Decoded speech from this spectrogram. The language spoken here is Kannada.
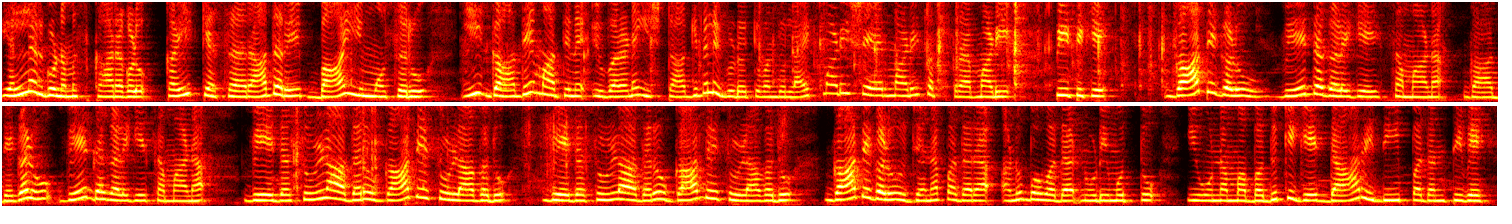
ಎಲ್ಲರಿಗೂ ನಮಸ್ಕಾರಗಳು. ಕೈ ಕೆಸರಾದರೆ ಬಾಯಿ ಮೊಸರು. ಈ ಗಾದೆ ಮಾತಿನ ವಿವರಣೆ ಇಷ್ಟ ಆಗಿದ್ದಲ್ಲಿ ವಿಡಿಯೋಕ್ಕೆ ಒಂದು ಲೈಕ್ ಮಾಡಿ, ಶೇರ್ ಮಾಡಿ, ಸಬ್ಸ್ಕ್ರೈಬ್ ಮಾಡಿ. ಪೀಠಿಕೆ. ಗಾದೆಗಳು ವೇದಗಳಿಗೆ ಸಮಾನ. ಗಾದೆಗಳು ವೇದಗಳಿಗೆ ಸಮಾನ. ವೇದ ಸುಳ್ಳಾದರೂ ಗಾದೆ ಸುಳ್ಳಾಗದು. ವೇದ ಸುಳ್ಳಾದರೂ ಗಾದೆ ಸುಳ್ಳಾಗದು. ಗಾದೆಗಳು ಜನಪದರ ಅನುಭವದ ನುಡಿಮುತ್ತು. ಇವು ನಮ್ಮ ಬದುಕಿಗೆ ದಾರಿ ದೀಪದಂತಿವೆ.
